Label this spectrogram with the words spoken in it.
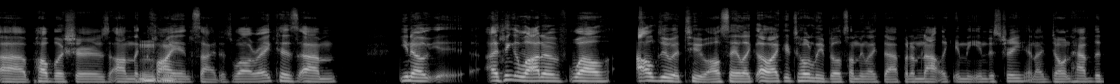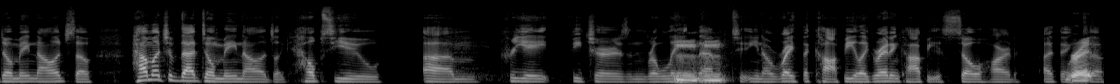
uh, publishers on the Mhm. client side as well, right? Because um, you know, I think a lot of well, I'll do it too. I'll say like, oh, I could totally build something like that, but I'm not like in the industry and I don't have the domain knowledge. So, how much of that domain knowledge like helps you um, create features and relate them Mm-hmm. to you know write the copy? Like writing copy is so hard. I think. Right. So.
